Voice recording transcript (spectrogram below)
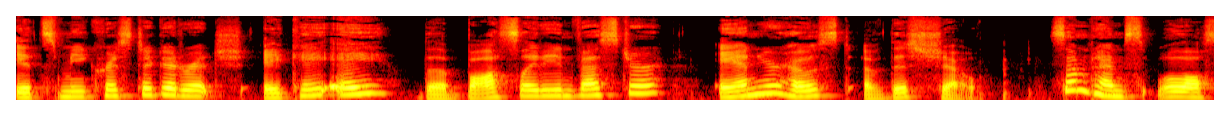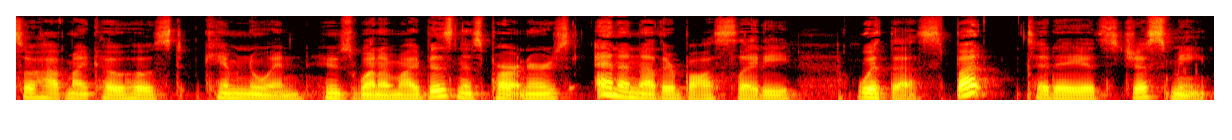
it's me, Krista Goodrich, aka the Boss Lady Investor, and your host of this show. Sometimes we'll also have my co host, Kim Nguyen, who's one of my business partners and another boss lady, with us, but today it's just me.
